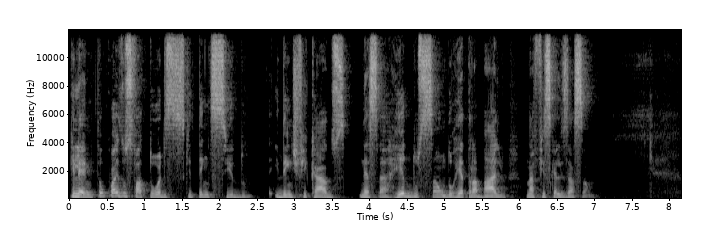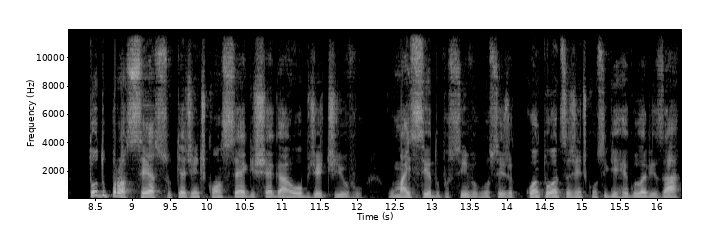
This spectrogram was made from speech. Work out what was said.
Guilherme, então quais os fatores que têm sido identificados nessa redução do retrabalho na fiscalização? Todo processo que a gente consegue chegar ao objetivo o mais cedo possível, ou seja, quanto antes a gente conseguir regularizar,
